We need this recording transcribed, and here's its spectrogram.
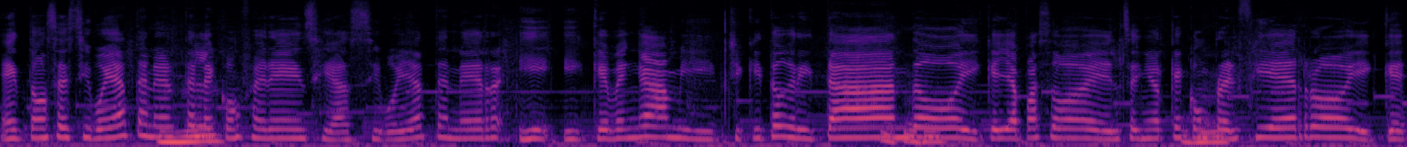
Entonces, si voy a tener teleconferencias, si voy a tener y, y, que venga mi chiquito gritando y que ya pasó el señor que compra el fierro y que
